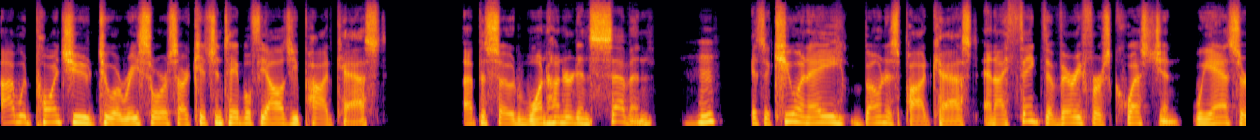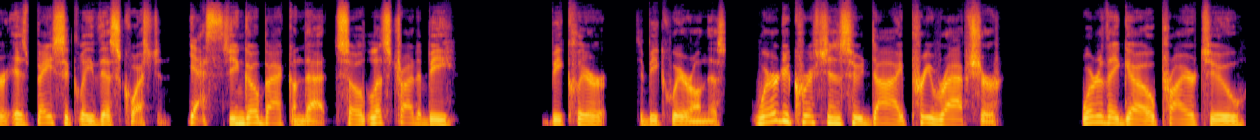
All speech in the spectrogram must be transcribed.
I would point you to a resource, our Kitchen Table Theology podcast, episode 107. Mm-hmm. It's a Q&A bonus podcast. And I think the very first question we answer is basically this question. Yes. So you can go back on that. So let's try to be, be clear to be clear on this. Where do Christians who die pre rapture, where do they go prior to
